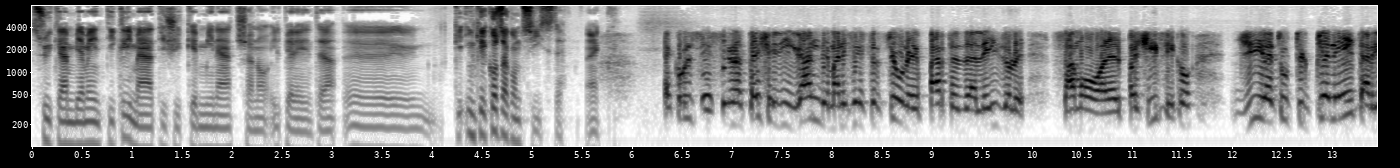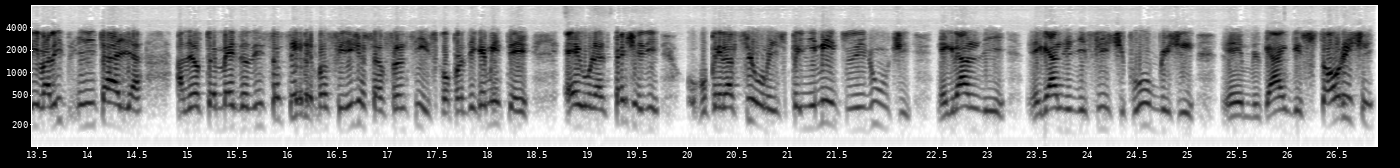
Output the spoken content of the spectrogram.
sui cambiamenti climatici che minacciano il pianeta. Eh, in che cosa consiste? Ecco. Consiste in una specie di grande manifestazione che parte dalle isole Samoa nel Pacifico, gira tutto il pianeta, arriva in Italia alle otto e mezza di stasera e poi finisce a San Francisco. Praticamente è una specie di operazione di spegnimento di luci nei grandi, nei grandi edifici pubblici, eh, anche storici,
